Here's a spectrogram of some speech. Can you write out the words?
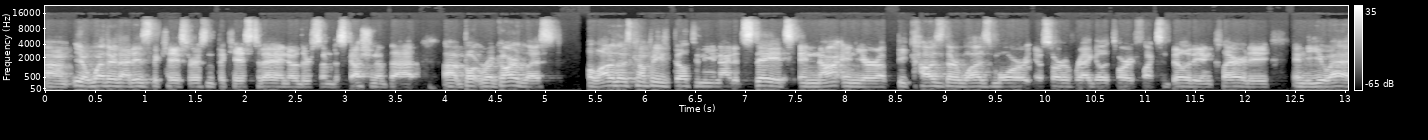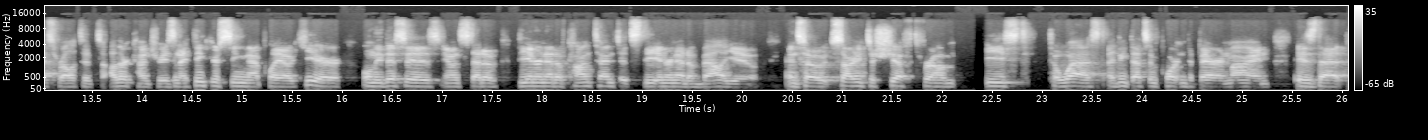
Um, you know whether that is the case or isn't the case today, I know there's some discussion of that. Uh, but regardless, a lot of those companies built in the United States and not in Europe because there was more you know, sort of regulatory flexibility and clarity in the US relative to other countries. And I think you're seeing that play out here, only this is, you know, instead of the internet of content, it's the internet of value. And so starting to shift from east to west, I think that's important to bear in mind is that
